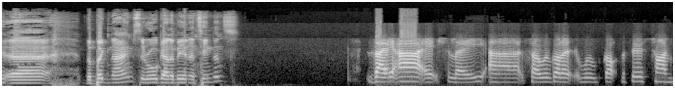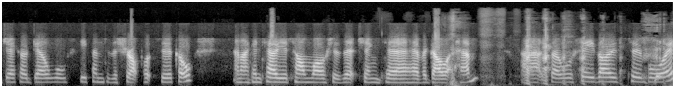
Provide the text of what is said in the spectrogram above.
Uh, the big names, they're all going to be in attendance? They are actually. Uh, so we've got a, we've got the first time Jacko Gill will step into the shot put circle, and I can tell you Tom Walsh is itching to have a go at him. Uh, so we'll see those two boys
